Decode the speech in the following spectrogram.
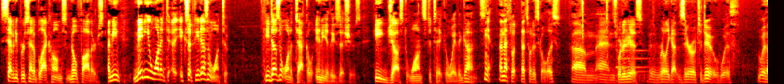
70% of black homes, no fathers. I mean, maybe you want to, except he doesn't want to. He doesn't want to tackle any of these issues. He just wants to take away the guns. Yeah, and that's what that's what his goal is. Um, and That's what it is. It's really got zero to do with with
